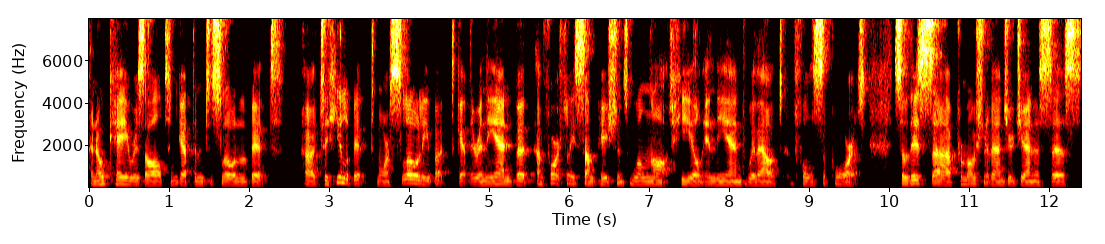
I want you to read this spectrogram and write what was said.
an okay result and get them to slow a little bit, uh, to heal a bit more slowly, but get there in the end. But unfortunately, some patients will not heal in the end without full support. So this uh, promotion of angiogenesis,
